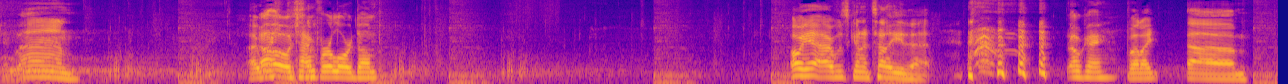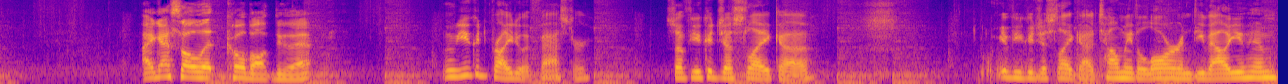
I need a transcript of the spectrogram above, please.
Come on. I Oh, time for a lore dump. Oh yeah, I was gonna tell you that, Okay. but I um. I guess I'll let Cobalt do that. You could probably do it faster. So if you could just like uh if you could just like uh, tell me the lore and devalue him.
